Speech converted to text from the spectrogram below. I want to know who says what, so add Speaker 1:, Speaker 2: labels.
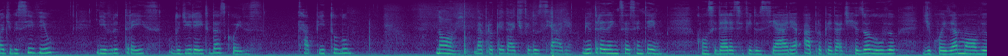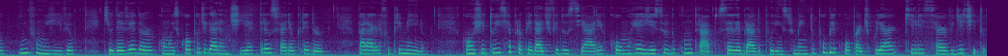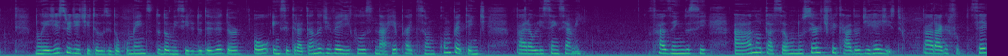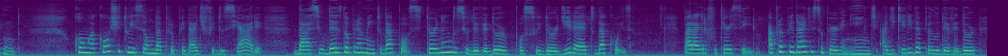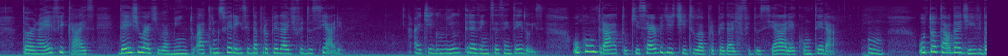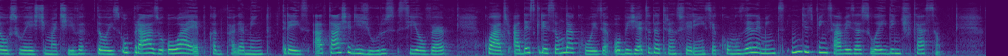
Speaker 1: Código Civil, livro 3 do Direito das Coisas, capítulo 9 da propriedade fiduciária, 1361. Considera-se fiduciária a propriedade resolúvel de coisa móvel, infungível, que o devedor, com o escopo de garantia, transfere ao credor. Parágrafo 1. Constitui-se a propriedade fiduciária com o registro do contrato, celebrado por instrumento público ou particular que lhe serve de título, no registro de títulos e documentos do domicílio do devedor ou, em se tratando de veículos, na repartição competente para o licenciamento, fazendo-se a anotação no certificado de registro. Parágrafo 2. Com a constituição da propriedade fiduciária, dá-se o desdobramento da posse, tornando-se o devedor possuidor direto da coisa. Parágrafo 3. A propriedade superveniente adquirida pelo devedor torna eficaz, desde o arquivamento, a transferência da propriedade fiduciária. Artigo 1362. O contrato que serve de título à propriedade fiduciária conterá 1. Um, o total da dívida ou sua estimativa. 2. O prazo ou a época do pagamento. 3. A taxa de juros, se houver. 4. A descrição da coisa, objeto da transferência, com os elementos indispensáveis à sua identificação.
